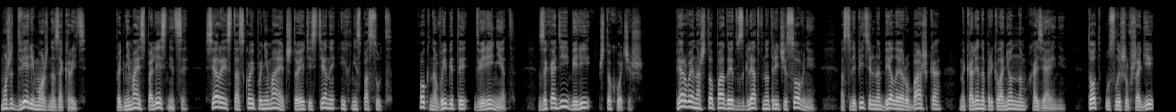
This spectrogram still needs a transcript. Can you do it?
может, двери можно закрыть?» Поднимаясь по лестнице, Серый с тоской понимает, что эти стены их не спасут. Окна выбиты, дверей нет. Заходи, бери, что хочешь. Первое, на что падает взгляд внутри часовни, ослепительно белая рубашка на колено преклоненном хозяине. Тот, услышав шаги,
